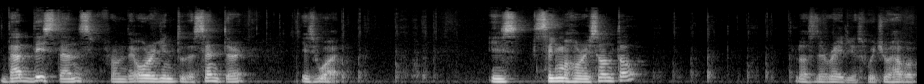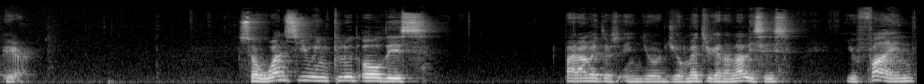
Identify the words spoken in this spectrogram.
That distance from the origin to the center is what? Is sigma horizontal plus the radius, which you have up here. So once you include all these parameters in your geometric analysis, you find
